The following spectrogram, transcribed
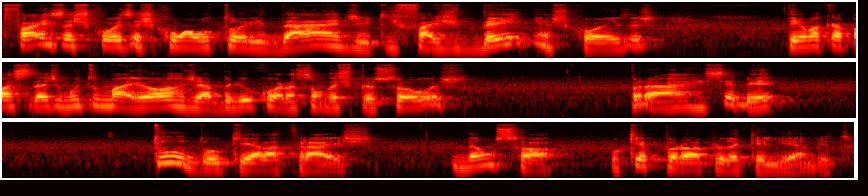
faz as coisas com autoridade, que faz bem as coisas, tem uma capacidade muito maior de abrir o coração das pessoas para receber tudo o que ela traz, não só o que é próprio daquele âmbito.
